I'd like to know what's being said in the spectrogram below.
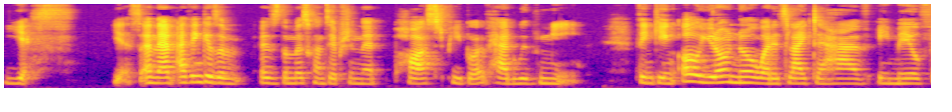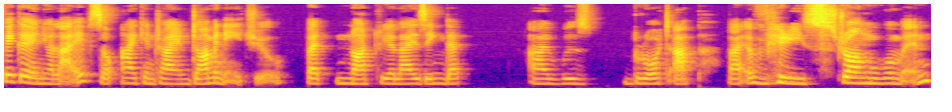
Yes. Yes, and that I think is a is the misconception that past people have had with me. Thinking, oh, you don't know what it's like to have a male figure in your life, so I can try and dominate you but not realizing that I was brought up by a very strong woman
